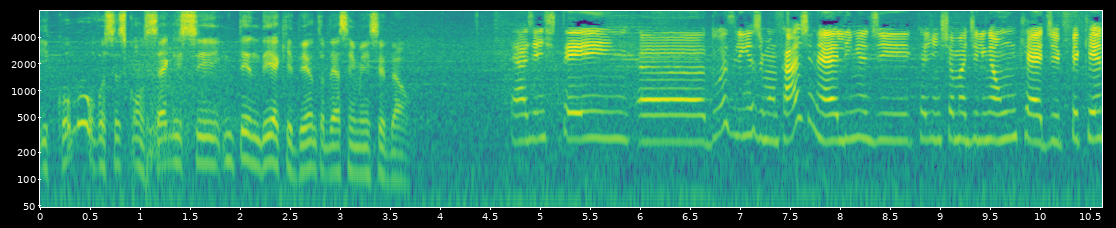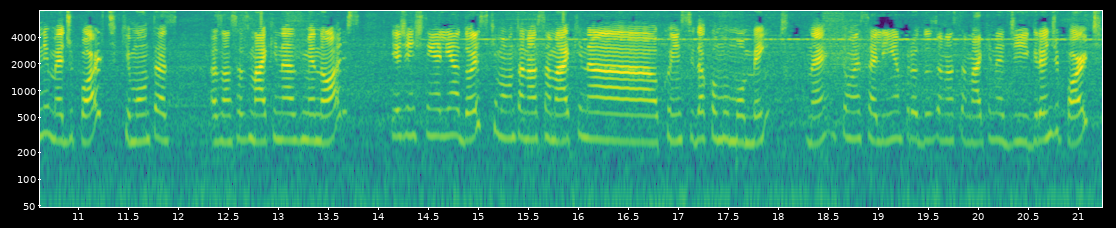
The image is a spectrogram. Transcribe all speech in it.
e como vocês conseguem se entender aqui dentro dessa imensidão. É, a gente tem uh, duas linhas de montagem, né? A linha de que a gente chama de linha 1, que é de pequeno e médio porte, que monta as, as nossas máquinas menores. E a gente tem a linha 2, que monta a nossa máquina conhecida como Momento, né? Então essa linha produz a nossa máquina de grande porte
